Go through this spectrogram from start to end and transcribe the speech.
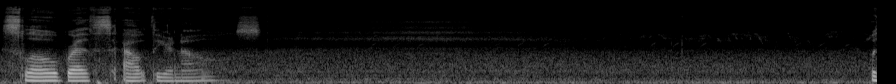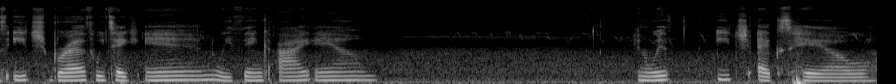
slow breaths out through your nose. With each breath we take in, we think, I am. And with each exhale,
